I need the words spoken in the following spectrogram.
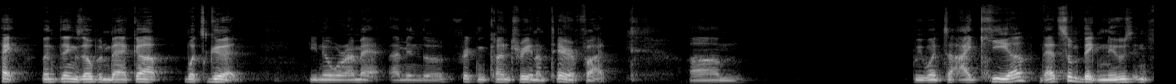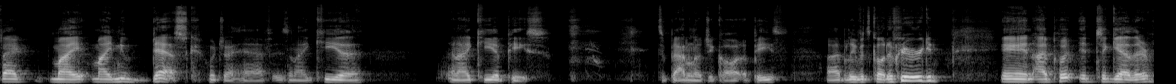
hey, when things open back up, what's good? You know where I'm at. I'm in the freaking country and I'm terrified. Um, we went to IKEA. That's some big news. In fact, my my new desk, which I have, is an IKEA an IKEA piece. it's a I don't know what you call it, a piece. I believe it's called a Flurgen. And I put it together.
